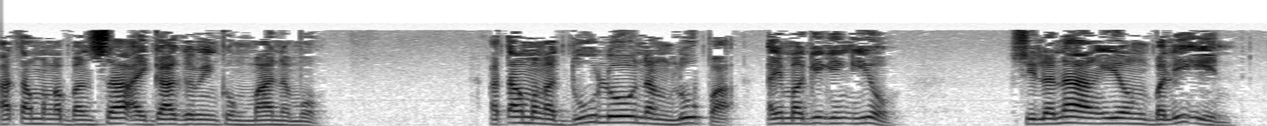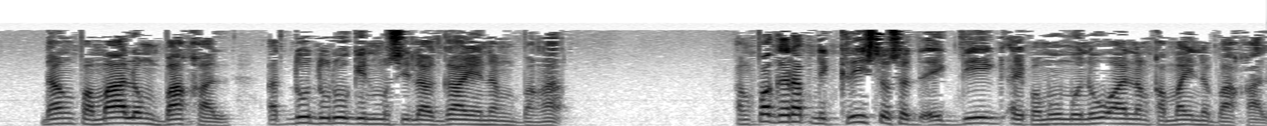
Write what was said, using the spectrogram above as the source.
at ang mga bansa ay gagawin kong mana mo. At ang mga dulo ng lupa ay magiging iyo. Sila na ang iyong baliin ng pamalong bakal at dudurugin mo sila gaya ng banga. Ang pagharap ni Kristo sa daigdig ay pamumunuan ng kamay na bakal.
